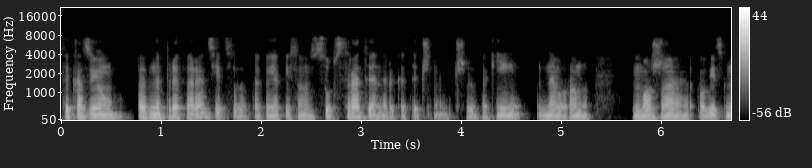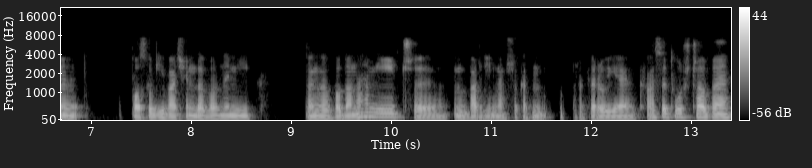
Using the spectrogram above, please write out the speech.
wykazują pewne preferencje co do tego, jakie są substraty energetyczne, czy taki neuron może powiedzmy posługiwać się dowolnymi węglowodanami, czy bardziej na przykład preferuje kwasy tłuszczowe,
